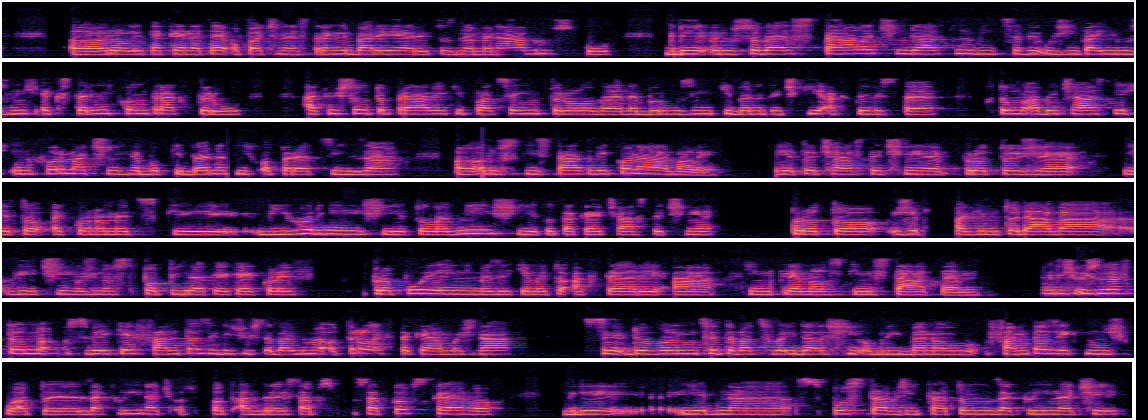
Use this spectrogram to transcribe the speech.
Eh, roli také na té opačné straně bariéry, to znamená v Rusku, kdy Rusové stále čím dál tím více využívají různých externích kontraktorů, ať už jsou to právě ti placení trolové nebo různí kybernetičtí aktivisté, k tomu, aby část těch informačních nebo kybernetických operací za uh, ruský stát vykonávali. Je to částečně proto, že je to ekonomicky výhodnější, je to levnější, je to také částečně proto, že pak jim to dává větší možnost popírat jakékoliv propojení mezi těmito aktéry a tím kremelským státem. Když už jsme v tom světě fantazy, když už se bavíme o trolech, tak já možná si dovolím citovat svoji další oblíbenou fantasy knížku a to je Zaklínač od, od Andreje Sapkovského, kdy jedna z postav říká tomu zaklínači,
